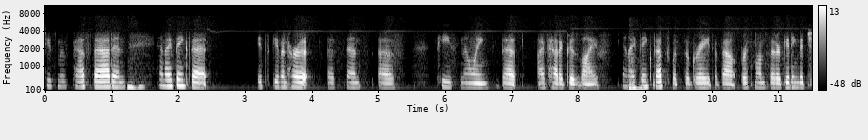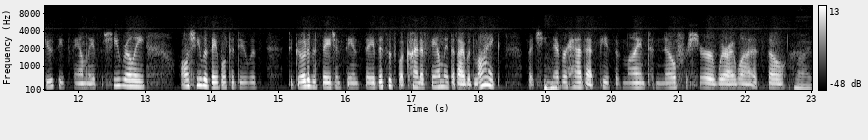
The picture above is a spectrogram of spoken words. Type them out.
she's moved past that, and mm-hmm. and I think that it's given her a, a sense of peace knowing that I've had a good life. And I Mm-hmm. think that's what's so great about birth moms that are getting to choose these families. She really, all she was able to do was to go to this agency and say, this is what kind of family that I would like, but she Mm-hmm. never had that peace of mind to know for sure where I was. So, right.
